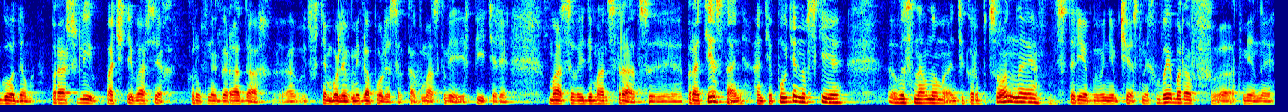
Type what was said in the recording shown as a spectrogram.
годом, прошли почти во всех крупных городах, а тем более в мегаполисах, как в Москве и в Питере, массовые демонстрации протеста, антипутиновские, в основном антикоррупционные, с требованием честных выборов, отмены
